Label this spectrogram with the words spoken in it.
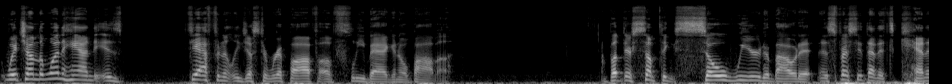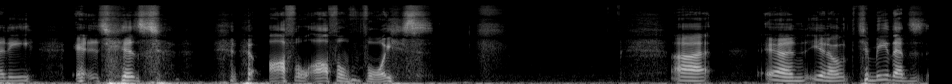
which on the one hand is definitely just a ripoff of Fleabag and Obama. But there's something so weird about it, especially that it's Kennedy and it's his awful, awful voice. Uh, and you know, to me, that's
